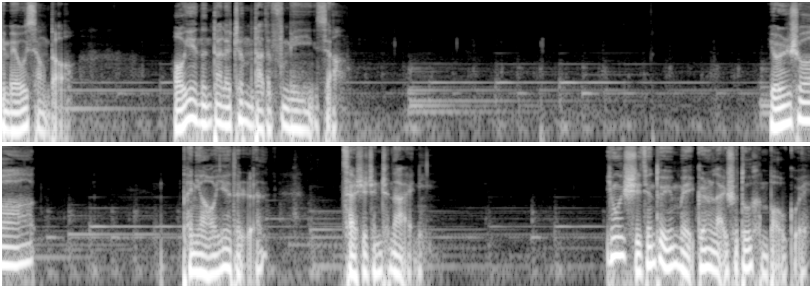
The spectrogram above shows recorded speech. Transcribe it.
也没有想到，熬夜能带来这么大的负面影响。有人说，陪你熬夜的人，才是真正的爱你，因为时间对于每个人来说都很宝贵。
